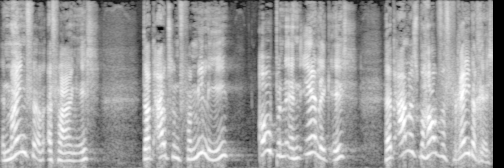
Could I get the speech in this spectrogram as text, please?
en mijn ervaring is dat als een familie open en eerlijk is, het alles behalve vredig is.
